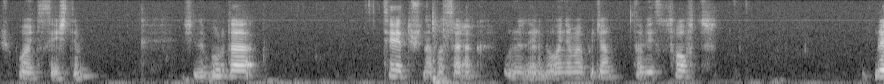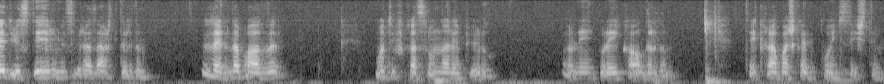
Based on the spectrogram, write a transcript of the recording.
Şu point'i seçtim. Şimdi burada T tuşuna basarak bunun üzerinde oynama yapacağım. Tabii soft radius değerimizi biraz arttırdım. Üzerinde bazı modifikasyonlar yapıyorum. Örneğin burayı kaldırdım. Tekrar başka bir point seçtim.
